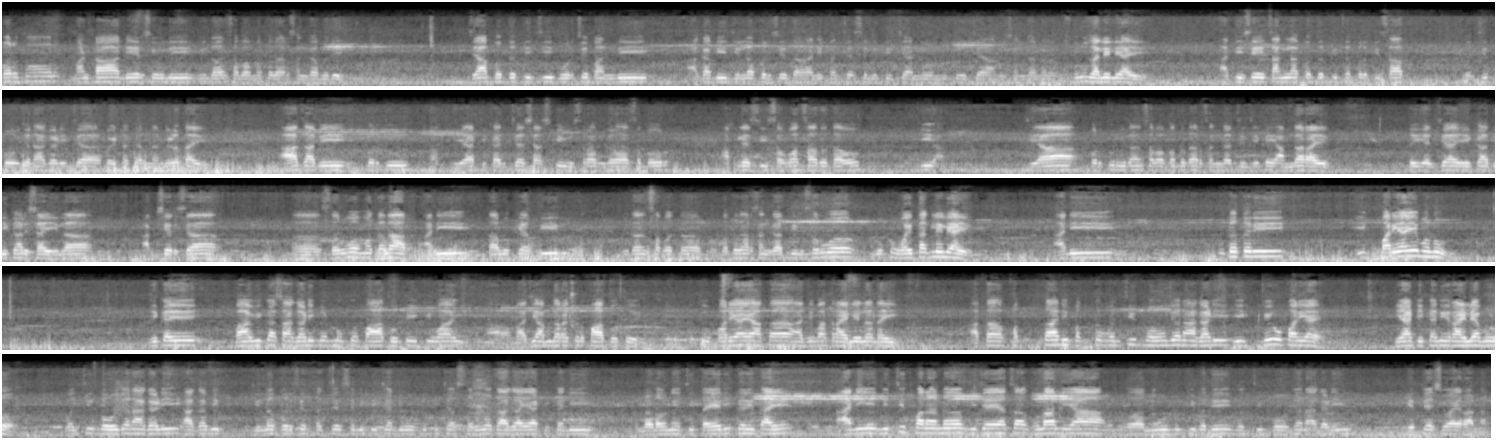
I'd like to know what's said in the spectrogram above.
परतूर मांटा नेरशिवली विधानसभा मतदारसंघामध्ये ज्या पद्धतीची मोर्चेबांधणी आगामी जिल्हा परिषद आणि पंचायत समितीच्या निवडणुकीच्या अनुषंगानं सुरू झालेली आहे. अतिशय चांगल्या पद्धतीचा प्रतिसाद वंचित बहुजन आघाडीच्या बैठकांना मिळत आहे. आज आम्ही परतूर या ठिकाणच्या शासकीय विश्रामगृहासमोर आपल्याशी संवाद साधत आहोत की या परतूर विधानसभा मतदारसंघाचे जे काही आमदार आहेत तर यांच्या एकाधिकारशाहीला अक्षरशः सर्व मतदार आणि तालुक्यातील विधानसभा मतदारसंघातील सर्व लोक वैतागलेले आहेत. आणि कुठंतरी एक पर्याय म्हणून जे काही महाविकास आघाडीकडे लोक पाहत होते किंवा माजी आमदाराकडे पाहत होते तर तो पर्याय आता अजिबात राहिलेला नाही. आता फक्त आणि फक्त वंचित बहुजन आघाडी एकमेव पर्याय या ठिकाणी राहिल्यामुळं वंचित बहुजन आघाडी आगामी जिल्हा परिषद पंचायत समितीच्या निवडणुकीच्या सर्व जागा या ठिकाणी लढवण्याची तयारी करीत आहे. आणि निश्चितपणानं विजयाचा गुलाल या निवडणुकीमध्ये वंचित बहुजन आघाडी घेतल्याशिवाय राहणार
